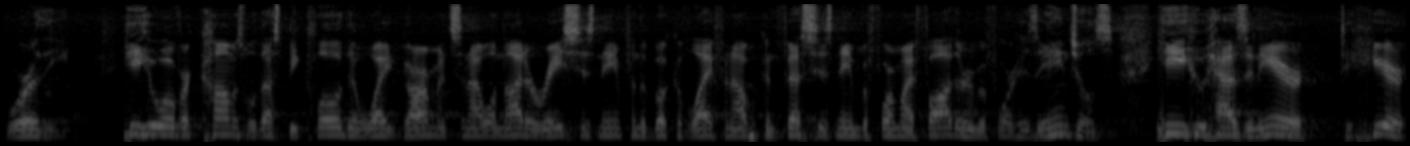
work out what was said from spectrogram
worthy. He who overcomes will thus be clothed in white garments, and I will not erase his name from the book of life, and I will confess his name before my Father and before his angels. He who has an ear to hear,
